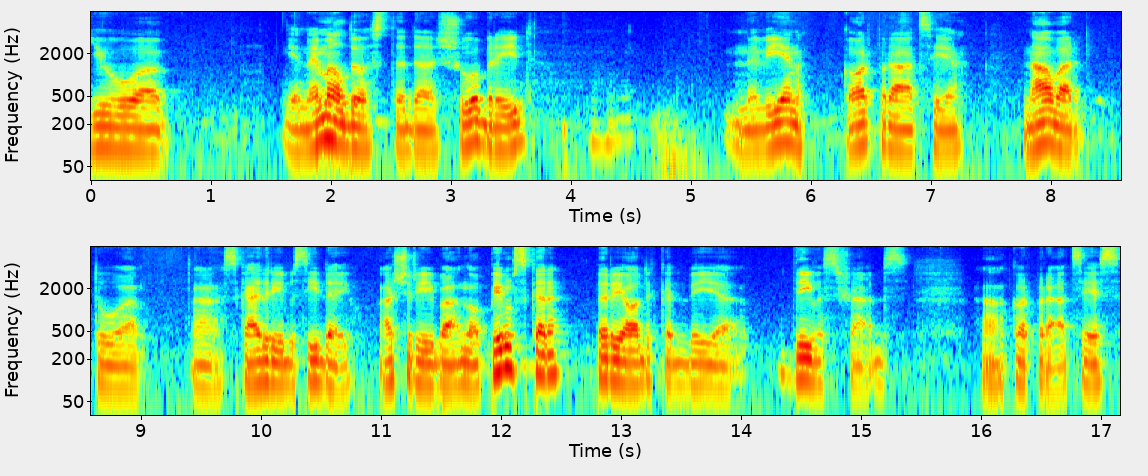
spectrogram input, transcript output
jo, ja nemaldos, tad ā, šobrīd neviena korporācija nav ar to ā, skaidrības ideju. Atšķirībā no pirmskara perioda, kad bija divas šādas ā, korporācijas,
